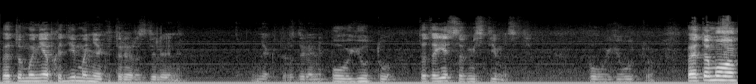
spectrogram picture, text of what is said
Поэтому необходимо некоторое разделение. Некоторое разделение по уюту. Вот это есть совместимость по уюту. Поэтому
